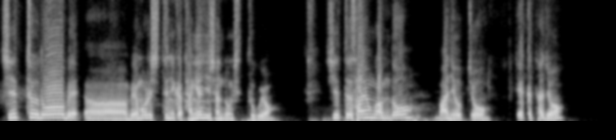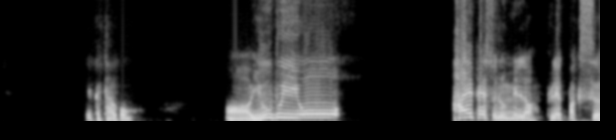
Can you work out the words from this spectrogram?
시트도 메, 어, 메모리 시트니까 당연히 전동 시트고요. 시트 사용감도 많이 없죠. 깨끗하죠. 깨끗하고 어, UVO 하이패스 룸밀러 블랙박스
